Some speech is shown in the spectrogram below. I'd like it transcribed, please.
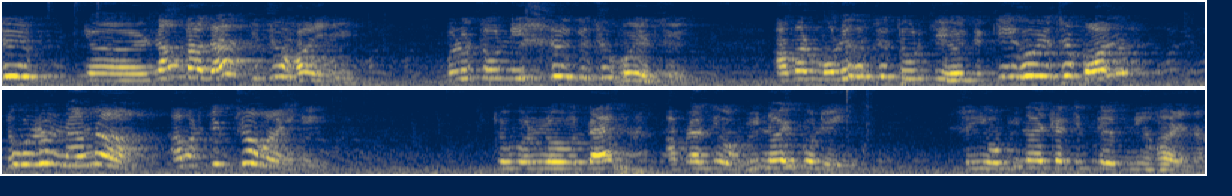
যে না দাদা, কিছু হয়নি। বলল, তোর নিশ্চয়ই কিছু হয়েছে। আমার মনে হচ্ছে তোর কি হয়েছে। কি হয়েছে বল? তো বলল, না না, আমার কিচ্ছু হয়নি। তো বলল, দেখ, আমরা যে অভিনয় করি, সেই অভিনয়টা কিন্তু এমনি হয় না।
